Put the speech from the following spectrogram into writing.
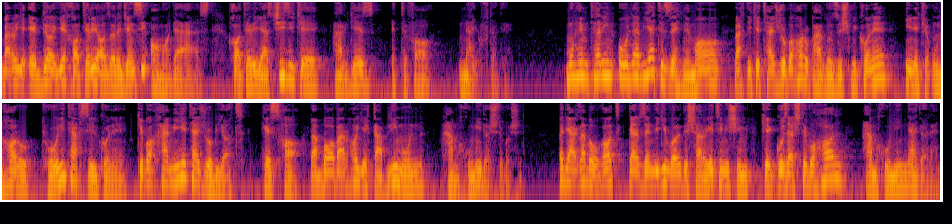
برای ابداع یه خاطره آزار جنسی آماده است. خاطره از چیزی که هرگز اتفاق نیفتاده. مهمترین اولویت ذهن ما وقتی که تجربه ها رو پردازش می‌کنه اینه که اونها رو طوری تفسیر کنه که با همه تجربیات، حسها و باورهای قبلیمون همخونی داشته باشه. ولی اغلب اوقات در زندگی وارد شرایطی میشیم که گذشته و حال همخونی ندارن.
